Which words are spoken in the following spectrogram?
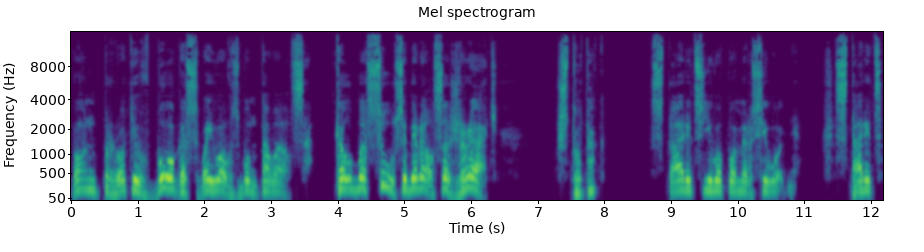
Он против Бога своего взбунтовался колбасу собирался жрать. Что так? Старец его помер сегодня. Старец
